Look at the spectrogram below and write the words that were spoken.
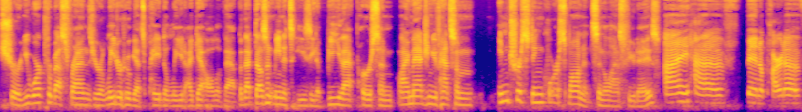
Sure, you work for Best Friends, you're a leader who gets paid to lead. I get all of that. But that doesn't mean it's easy to be that person. I imagine you've had some interesting correspondence in the last few days. I have been a part of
